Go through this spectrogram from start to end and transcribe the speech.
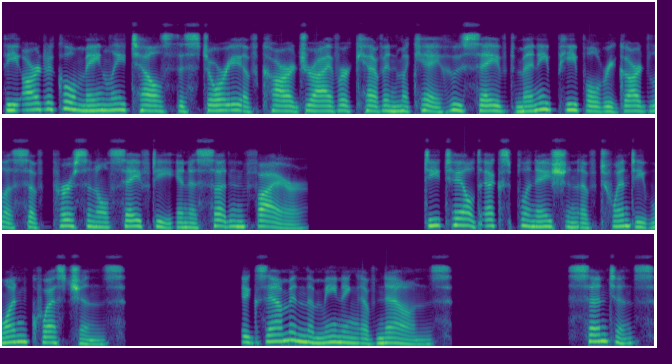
The article mainly tells the story of car driver Kevin McKay who saved many people regardless of personal safety in a sudden fire. Detailed explanation of 21 questions. Examine the meaning of nouns. Sentence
